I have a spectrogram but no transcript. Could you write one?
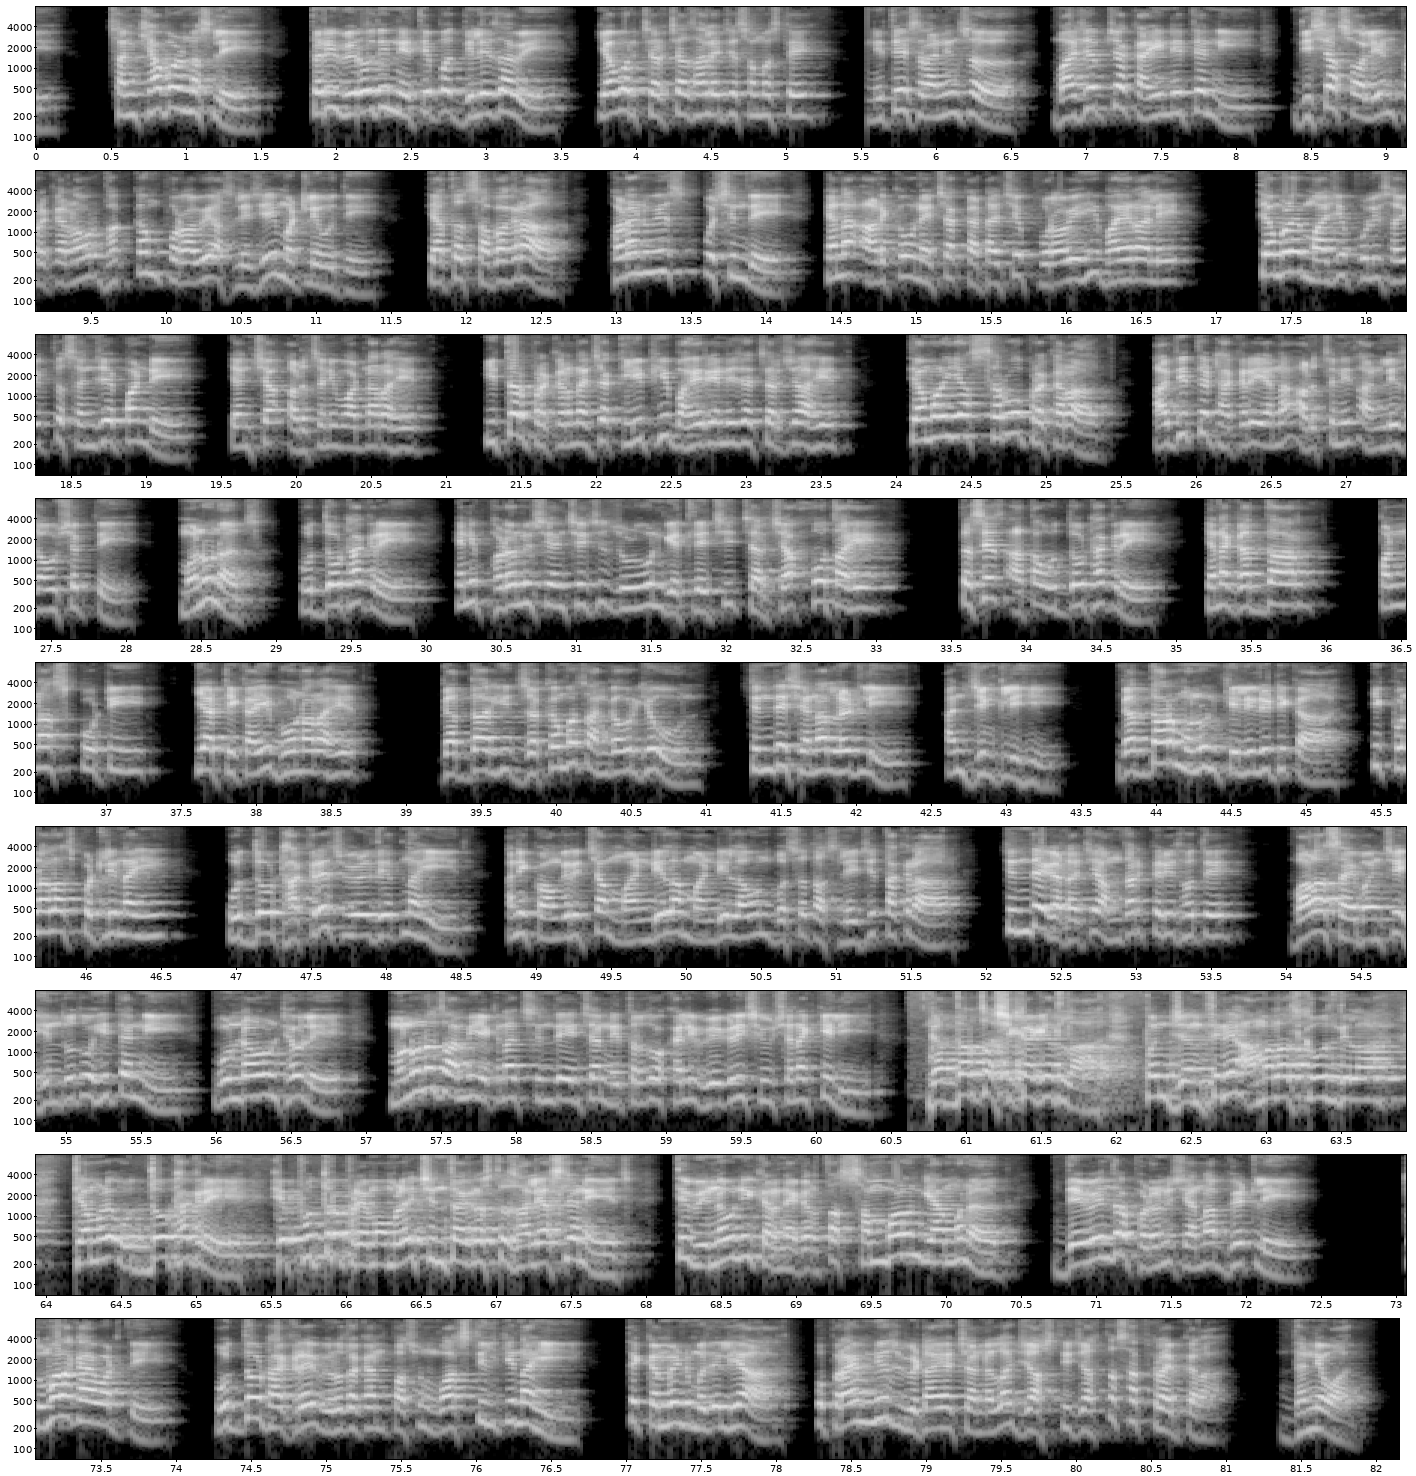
संख्याबळ नसले तरी विरोधी नेतेपद दिले जावे यावर चर्चा झाल्याचे समजते. नितेश राणेंसह भाजपच्या काही नेत्यांनी दिशा सॉलियन प्रकरणावर भक्कम पुरावे असल्याचे म्हटले होते. त्यातच सभागृहात फडणवीस व शिंदे यांना अडकवण्याच्या कटाचे पुरावेही बाहेर आले. त्यामुळे माजी पोलीस आयुक्त संजय पांडे यांच्या अडचणी वाढणार आहेत. इतर प्रकरणाच्या क्लिपही बाहेर येण्याच्या चर्चा आहेत. त्यामुळे या सर्व प्रकारात आदित्य ठाकरे यांना अडचणीत आणले जाऊ शकते. म्हणूनच उद्धव ठाकरे यांनी फडणवीस यांच्याशी जुळवून घेतल्याची चर्चा होत आहे. तसेच आता उद्धव ठाकरे यांना गद्दार पन्नास कोटी या टीकाही भोवणार आहेत. गद्दार ही जखमच अंगावर घेऊन शिंदे सेना लढली. आणि जिंकलीही गद्दार म्हणून केलेली टीका ही कुणालाच पटली नाही. उद्धव ठाकरेच वेळ देत नाहीत आणि काँग्रेसच्या मांडीला मांडी लावून बसत असल्याची तक्रार शिंदे गटाचे आमदार करीत होते. बाळासाहेबांचे हिंदुत्वही त्यांनी गुंडाळून ठेवले. म्हणूनच आम्ही एकनाथ शिंदे यांच्या नेतृत्वाखाली वेगळी शिवसेना केली. गद्दारचा शिका घेतला पण जनतेने आम्हालाच कौल दिला. त्यामुळे उद्धव ठाकरे हे पुत्र प्रेमामुळे चिंताग्रस्त झाले असल्यानेच ते विनवणी करण्याकरता सांभाळून घ्या म्हणत देवेंद्र फडणवीस यांना भेटले. तुम्हाला काय वाटते? उद्धव ठाकरे विरोधकांपासून वाचतील की नाही? ते कमेंटमध्ये लिहा. व प्राईम न्यूज विटा या चॅनलला जास्तीत जास्त सबस्क्राईब करा. धन्यवाद.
